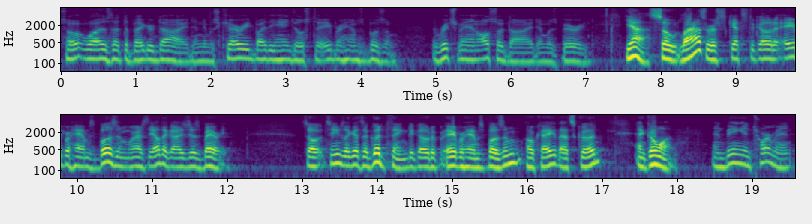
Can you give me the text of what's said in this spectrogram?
So it was that the beggar died, and he was carried by the angels to Abraham's bosom. The rich man also died and was buried. Yeah, so Lazarus gets to go to Abraham's bosom, whereas the other guy's just buried. So it seems like it's a good thing to go to Abraham's bosom. Okay, that's good. And go on. And being in torment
